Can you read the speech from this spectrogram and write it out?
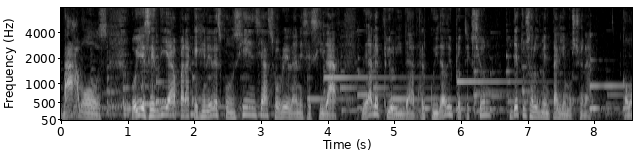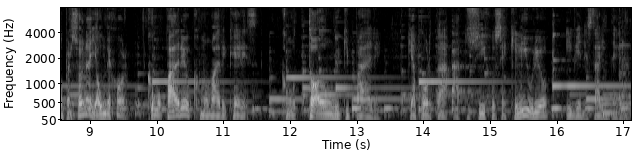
Vamos, hoy es el día para que generes conciencia sobre la necesidad de darle prioridad al cuidado y protección de tu salud mental y emocional, como persona y aún mejor, como padre o como madre que eres, como todo un wikipadre que aporta a tus hijos equilibrio y bienestar integral.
